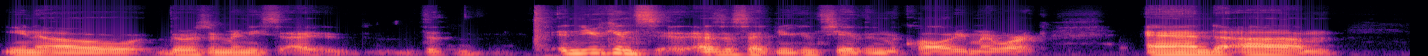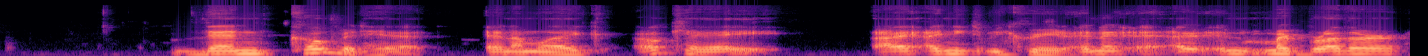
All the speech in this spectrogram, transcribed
You know, there was a mini, I, the, and you can, as I said, you can see it in the quality of my work. And um, then COVID hit, and I'm like, okay, I, I need to be creative. And I, I, and my brother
